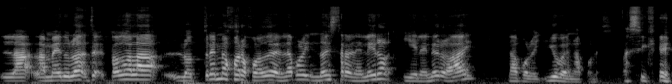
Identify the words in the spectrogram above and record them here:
la, la médula, todos los tres mejores jugadores del Napoli no están en enero y en enero hay Nápoles, Juve Nápoles. Así que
